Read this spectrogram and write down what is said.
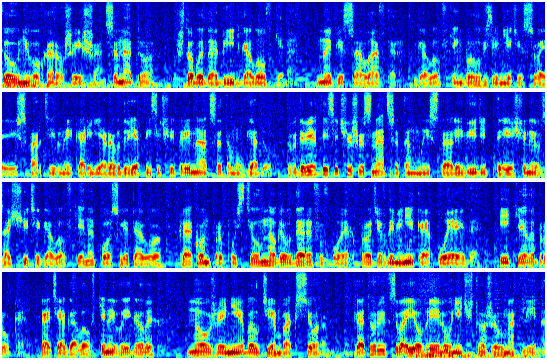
то у него хорошие шансы на то, чтобы добить Головкина написал автор. Головкин был в зените своей спортивной карьеры в 2013 году. В 2016 мы стали видеть трещины в защите Головкина после того, как он пропустил много ударов в боях против Доминика Уэйда и Келла Брука. Хотя Головкин и выиграл их, но уже не был тем боксером, который в свое время уничтожил Маклина,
